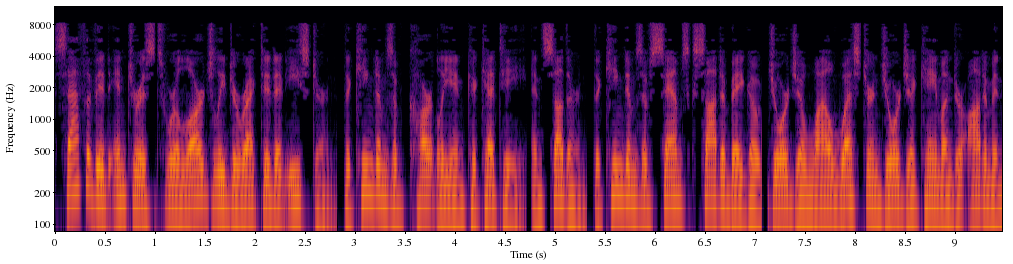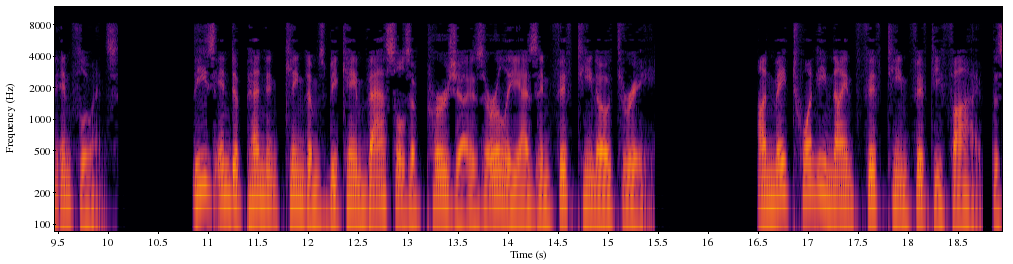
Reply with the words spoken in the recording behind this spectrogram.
Safavid interests were largely directed at eastern the kingdoms of Kartli and Kakheti and southern the kingdoms of Samtskhe Saatabago Georgia while western Georgia came under Ottoman influence. These independent kingdoms became vassals of Persia as early as in 1503. On May 29, 1555, the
